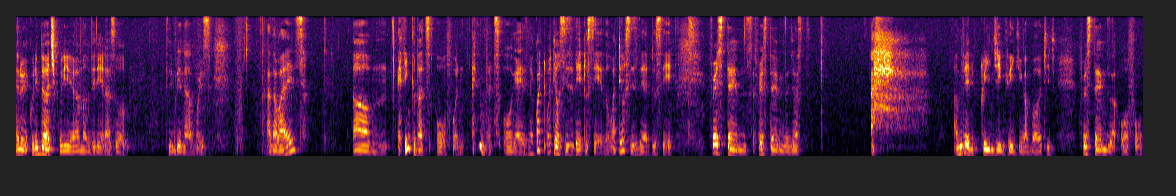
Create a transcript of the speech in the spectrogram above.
Anyway, could it be what could it be so in our voice. Otherwise, um, I think that's all for I think that's all guys. Like what what else is there to say though? What else is there to say? First times first times are just ah, I'm even cringing thinking about it. First times are awful.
